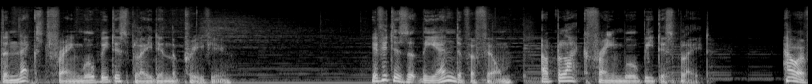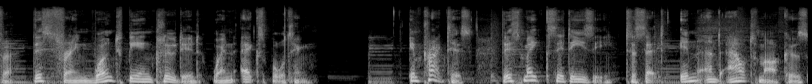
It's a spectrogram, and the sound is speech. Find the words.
the next frame will be displayed in the preview. If it is at the end of a film, a black frame will be displayed. However, this frame won't be included when exporting. In practice, this makes it easy to set in and out markers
